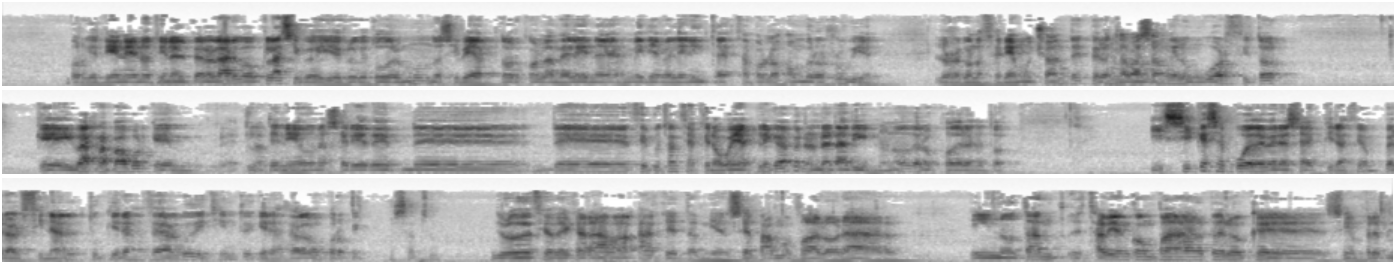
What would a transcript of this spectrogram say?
porque tiene no tiene el pelo largo clásico y yo creo que todo el mundo, si ve a Thor con la melena, media melenita, está por los hombros rubia, lo reconocería mucho antes, pero está basado en el Unworthy Thor que iba rapado porque Claro. tenía una serie de, de- de circunstancias que no voy a explicar, pero no era digno ¿no? de los poderes de Thor. Y sí que se puede ver esa inspiración, pero al final tú quieres hacer algo distinto y quieres hacer algo propio. Exacto. Yo lo decía de cara a, a que también sepamos valorar y no tanto. Está bien comparar, pero que siempre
